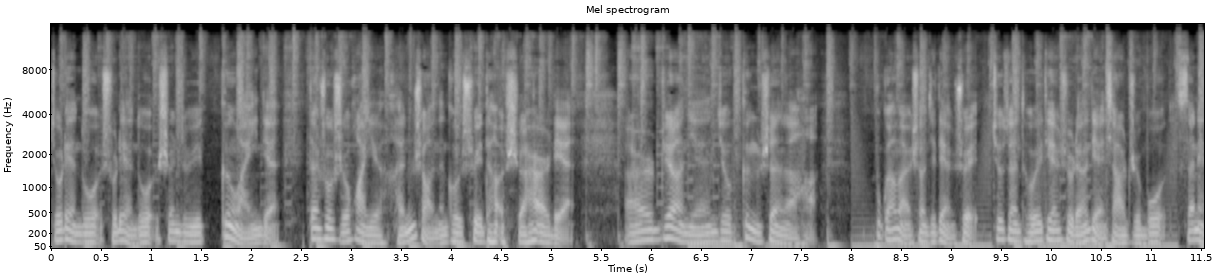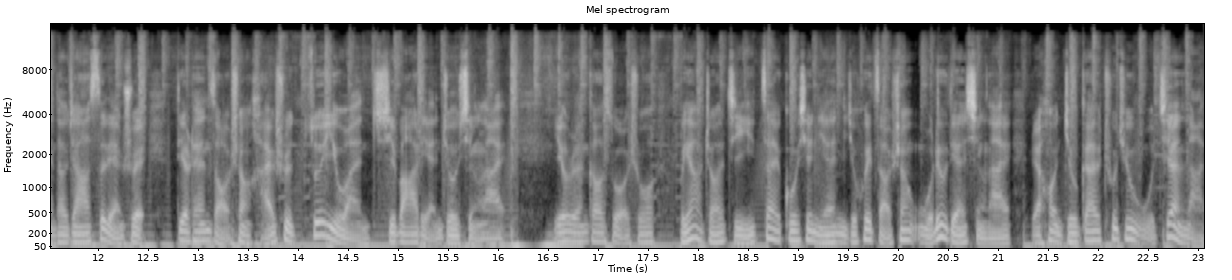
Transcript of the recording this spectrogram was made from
九点多、十点多，甚至于更晚一点。但说实话，也很少能够睡到十二点。而这两年就更甚了哈。不管晚上几点睡，就算头一天是两点下直播，三点到家，四点睡，第二天早上还是最晚七八点就醒来。也有人告诉我说，不要着急，再过些年你就会早上五六点醒来，然后你就该出去舞剑了。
